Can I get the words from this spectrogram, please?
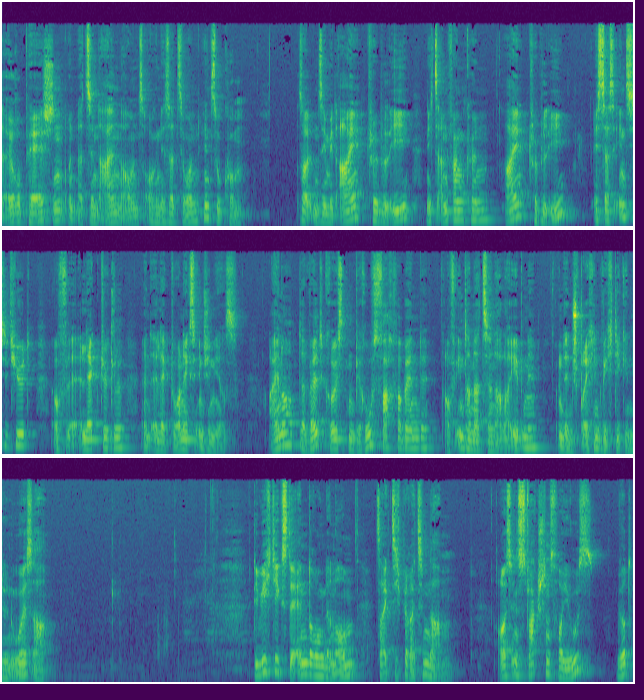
der europäischen und nationalen Normensorganisationen hinzukommen. Sollten Sie mit IEEE nichts anfangen können, IEEE ist das Institute of Electrical and Electronics Engineers, einer der weltgrößten Berufsfachverbände auf internationaler Ebene und entsprechend wichtig in den USA. Die wichtigste Änderung der Norm zeigt sich bereits im Namen. Aus Instructions for Use wird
